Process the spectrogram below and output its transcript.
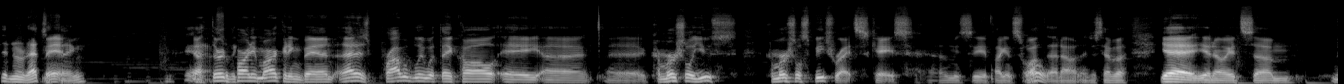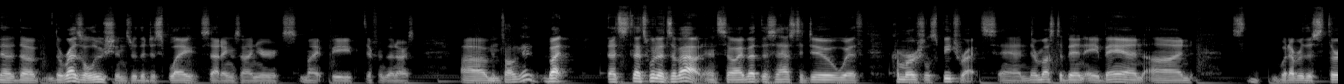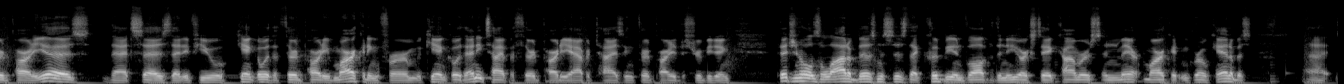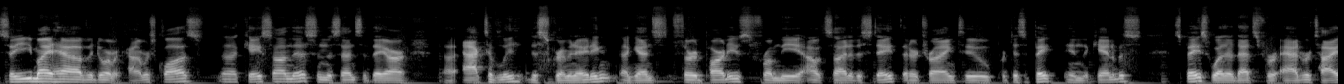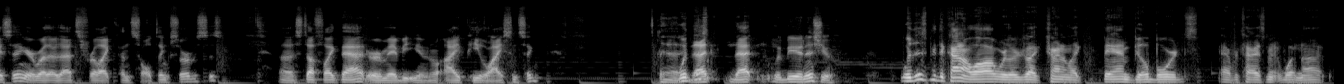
Didn't know that's Man. a thing. Yeah, so third the- party marketing ban. That is probably what they call a, uh, uh commercial use, commercial speech rights case. Uh, let me see if I can swap Oh. that out. I just have a yeah. You know, it's um the the the resolutions or the display settings on yours might be different than ours. Um, It's all good. but that's that's what it's about. And so I bet this has to do with commercial speech rights. And there must have been a ban on whatever this third party is that says that if you can't go with a third party marketing firm, you can't go with any type of third party advertising, third party distributing. Pigeonholes a lot of businesses that could be involved with the New York State Commerce and Market and Grow Cannabis. Uh, so you might have a dormant commerce clause uh, case on this in the sense that they are uh, actively discriminating against third parties from the outside of the state that are trying to participate in the cannabis space, whether that's for advertising or whether that's for like consulting services, uh, stuff like that, or maybe you know IP licensing. Uh, Would this- that that would be an issue. Would this be the kind of law where they're like trying to like ban billboards, advertisement, and whatnot?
